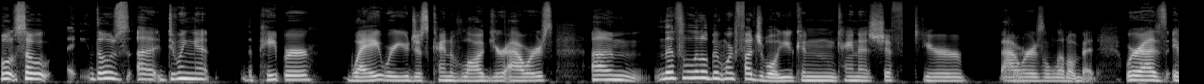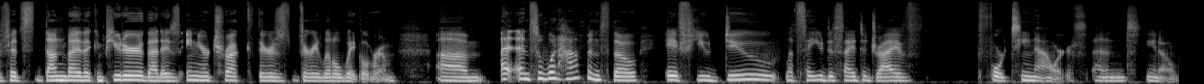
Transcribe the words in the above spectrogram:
Well, so uh, those uh, doing it the paper way, where you just kind of log your hours, um, that's a little bit more fudgeable. You can kind of shift your hours a little bit. Whereas if it's done by the computer that is in your truck, there's very little wiggle room. Um, and so what happens though if you do, let's say you decide to drive 14 hours and you know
